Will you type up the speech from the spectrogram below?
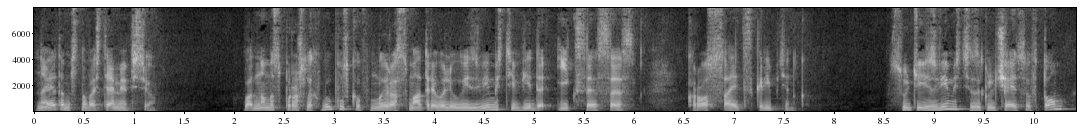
На этом с новостями все. В одном из прошлых выпусков мы рассматривали уязвимости вида XSS – Cross-Site Scripting. Суть уязвимости заключается в том,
